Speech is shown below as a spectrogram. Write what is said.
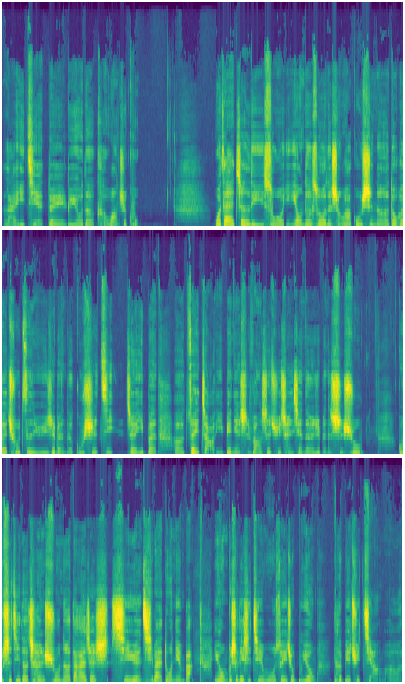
来一解对旅游的渴望之苦。我在这里所引用的所有的神话故事呢，都会出自于日本的古世纪。这一本呃最早以编年史方式去呈现的日本的史书，古世纪的成书呢，大概在西西元七百多年吧。因为我们不是历史节目，所以就不用特别去讲呃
